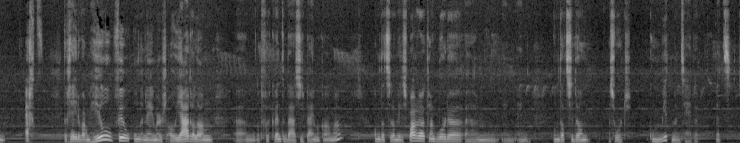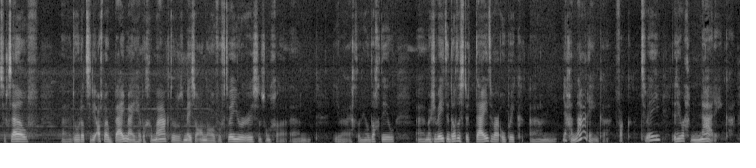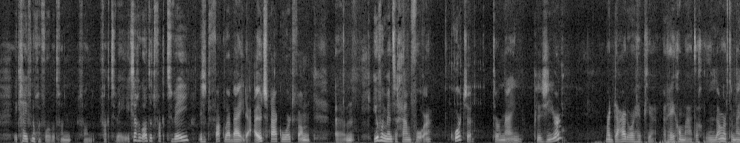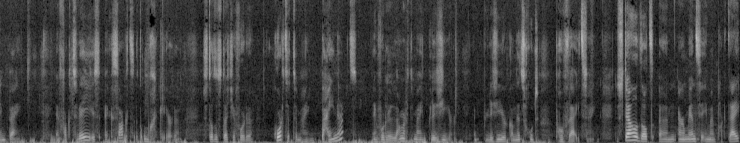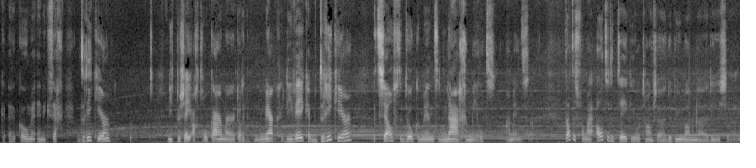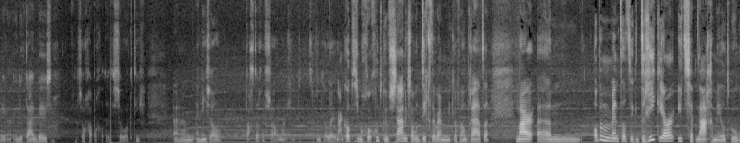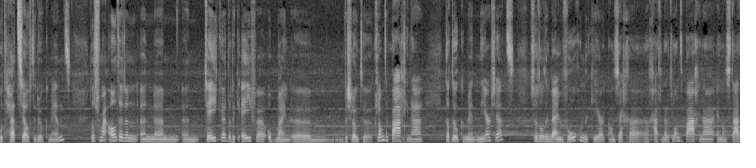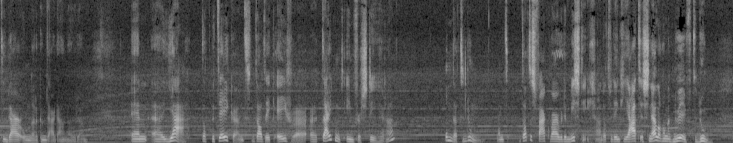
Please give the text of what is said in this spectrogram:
echt de reden waarom heel veel ondernemers al jarenlang um, op frequente basis bij me komen. Omdat ze dan willen sparren, klankborden. Um, en, omdat ze dan een soort commitment hebben met zichzelf. Uh, doordat ze die afspraak bij mij hebben gemaakt, doordat het meestal anderhalf of twee uur is. En sommige um, die hebben echt een heel dagdeel. Uh, maar ze weten dat is de tijd waarop ik ja, ga nadenken. Vak 2 is heel erg nadenken. Ik geef nog een voorbeeld van, van vak 2. Ik zeg ook altijd: vak 2 is het vak waarbij de uitspraak wordt van um, heel veel mensen gaan voor korte termijn plezier. Maar daardoor heb je regelmatig termijn pijn. En vak 2 is exact het omgekeerde. Dus dat is dat je voor de korte termijn pijn hebt en voor de langere termijn plezier. Plezier kan net zo goed profijt zijn. Dus stel dat ehm, er mensen in mijn praktijk uh, komen en ik zeg drie keer, niet per se achter elkaar, maar dat ik merk, die week heb ik drie keer hetzelfde document nagemaild aan mensen. Dat is voor mij altijd een teken. Je hoort trouwens, uh, de buurman uh, die is weer in de tuin bezig. Zo grappig, dat zo actief. Um, en die is al 80 of zo. Maar dat vind ik heel leuk. Nou, ik hoop dat je me goed kunt verstaan. Ik zal wat dichter bij mijn microfoon praten. Maar um, op het moment dat ik drie keer iets heb nagemaild, bijvoorbeeld hetzelfde document. Dat is voor mij altijd een, een, um, een teken dat ik even op mijn um, besloten klantenpagina dat document neerzet. Zodat ik bij een volgende keer kan zeggen, uh, ga even naar de klantenpagina en dan staat hij daaronder. Dan kun je hem daar downloaden. En uh, ja, dat betekent dat ik even uh, tijd moet investeren om dat te doen. Want dat is vaak waar we de mist in gaan. Dat we denken, ja, het is sneller om het nu even te doen.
